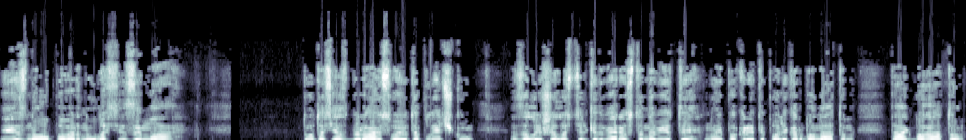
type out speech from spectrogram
і знову повернулася зима. Тут ось я збираю свою тепличку, залишилось тільки двері встановити, ну і покрити полікарбонатом. Так, багато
